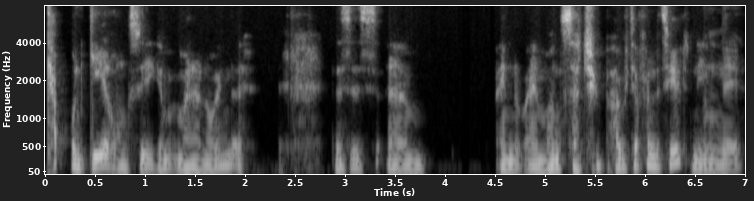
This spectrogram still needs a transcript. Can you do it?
Kapp- und Gärungssäge, mit meiner neuen. Das ist ähm, ein, ein Monstertyp. Habe ich davon erzählt? Nee. Nee.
